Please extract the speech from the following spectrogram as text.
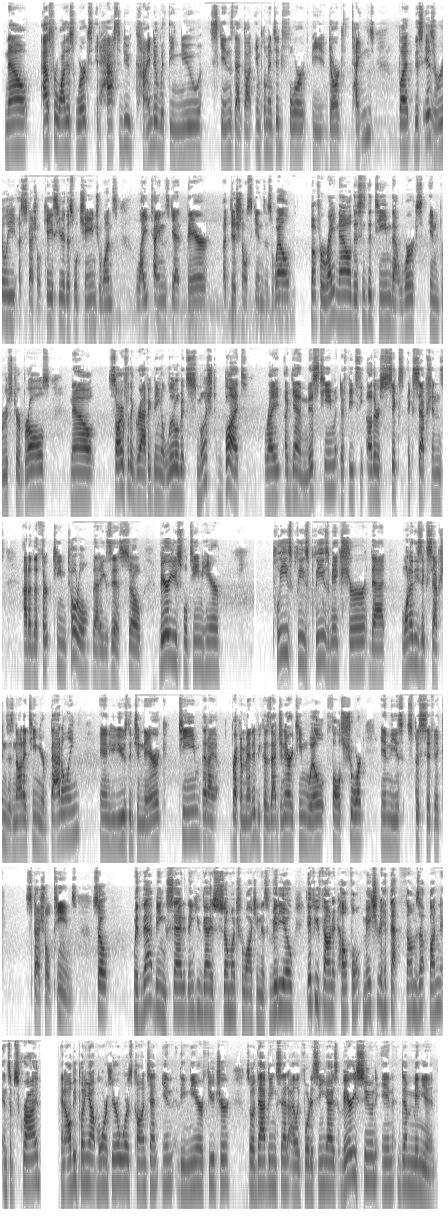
Now, as for why this works, it has to do kind of with the new skins that got implemented for the Dark Titans. But this is really a special case here. This will change once Light Titans get their additional skins as well. But for right now, this is the team that works in Brustar Brawls. Now, sorry for the graphic being a little bit smushed, but, right, again, this team defeats the other six exceptions out of the 13 total that exist. So, very useful team here. Please, please, please make sure that one of these exceptions is not a team you're battling and you use the generic team that I recommended because that generic team will fall short in these specific special teams. So with that being said, thank you guys so much for watching this video. If you found it helpful, make sure to hit that thumbs up button and subscribe. And I'll be putting out more Hero Wars content in the near future. So with that being said, I look forward to seeing you guys very soon in Dominion.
